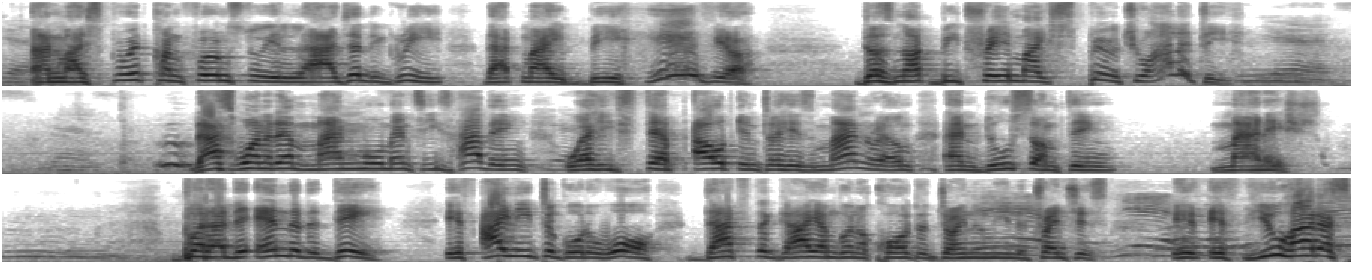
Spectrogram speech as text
yes. And my spirit confirms to a larger degree that my behavior does not betray my spirituality. Yes, yes. That's one of them man moments he's having where he stepped out into his man realm and do something mannish. Mm-hmm. But at the end of the day, if I need to go to war, that's the guy I'm going to call to join me in the trenches. If, if you had a, s-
